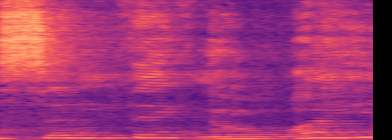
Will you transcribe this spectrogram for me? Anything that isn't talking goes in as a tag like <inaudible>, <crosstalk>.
mustn't think no one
